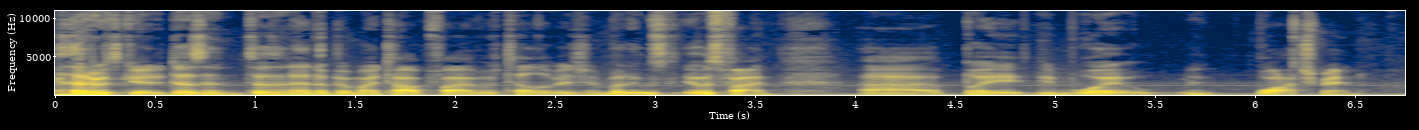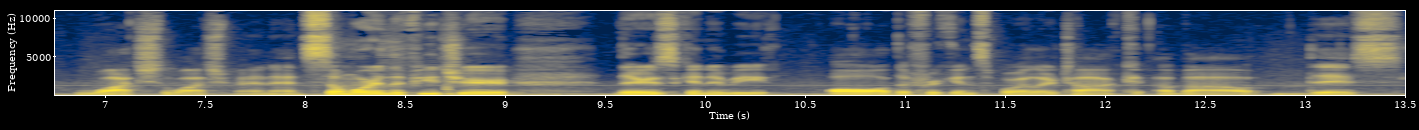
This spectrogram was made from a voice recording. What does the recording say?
I thought it was good. It doesn't doesn't end up in my top five of television, but it was it was fine. Uh, but what Watchmen, watch the Watchmen, and somewhere in the future, there's going to be all the freaking spoiler talk about this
